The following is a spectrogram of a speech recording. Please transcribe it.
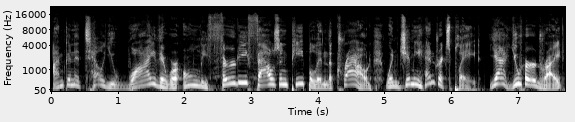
I'm going to tell you why there were only 30,000 people in the crowd when Jimi Hendrix played. Yeah, you heard right.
